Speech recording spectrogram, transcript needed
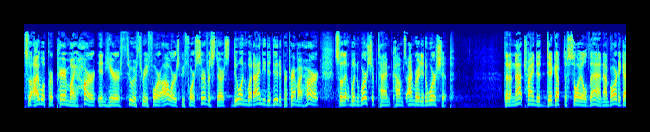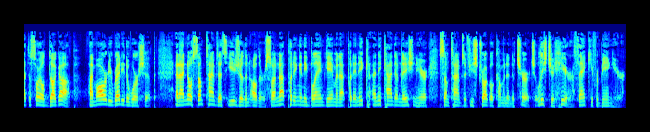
So I will prepare my heart in here two or three, four hours before service starts, doing what I need to do to prepare my heart so that when worship time comes, I'm ready to worship. That I'm not trying to dig up the soil then. I've already got the soil dug up. I'm already ready to worship. And I know sometimes that's easier than others. So I'm not putting any blame game and not putting any, any condemnation here sometimes if you struggle coming into church. At least you're here. Thank you for being here.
